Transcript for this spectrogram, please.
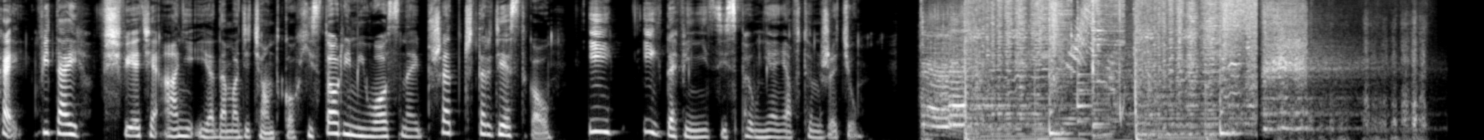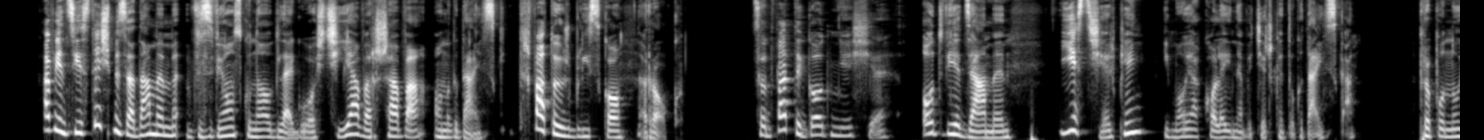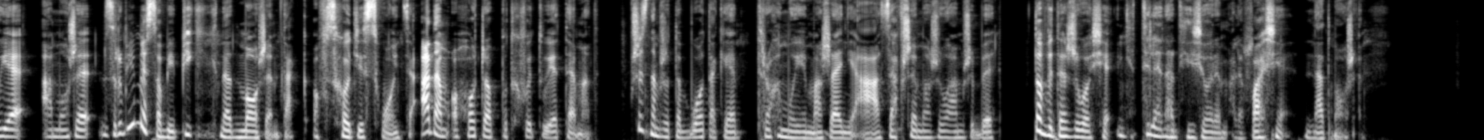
Hej, witaj w świecie Ani i Adama Dzieciątko, historii miłosnej przed czterdziestką i ich definicji spełnienia w tym życiu. A więc jesteśmy z Adamem w związku na odległość. Ja Warszawa, on Gdańsk. Trwa to już blisko rok. Co dwa tygodnie się odwiedzamy. Jest sierpień i moja kolejna wycieczka do Gdańska. Proponuję, a może zrobimy sobie piknik nad morzem, tak o wschodzie słońca. Adam ochoczo podchwytuje temat. Przyznam, że to było takie trochę moje marzenie, a zawsze marzyłam, żeby to wydarzyło się nie tyle nad jeziorem, ale właśnie nad morzem.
